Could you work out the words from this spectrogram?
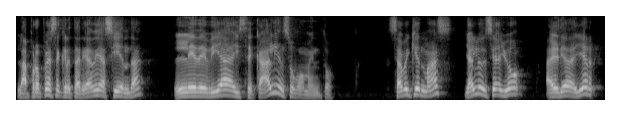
La propia Secretaría de Hacienda le debía a Istecali en su momento. ¿Sabe quién más? Ya lo decía yo el día de ayer.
